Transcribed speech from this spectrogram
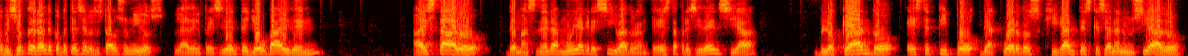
Comisión Federal de Competencia de los Estados Unidos, la del presidente Joe Biden, ha estado de manera muy agresiva durante esta presidencia bloqueando este tipo de acuerdos gigantes que se han anunciado.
